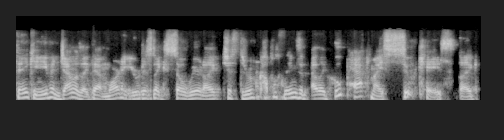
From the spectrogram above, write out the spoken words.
thinking, even Jenn was like that morning, you were just like so weird. I like just threw a couple things and I like who packed my suitcase? Like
